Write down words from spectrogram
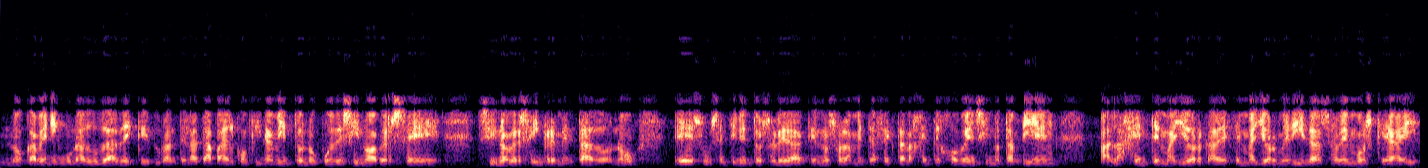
no cabe ninguna duda de que durante la etapa del confinamiento no puede sino haberse sino haberse incrementado no es un sentimiento de soledad que no solamente afecta a la gente joven sino también a la gente mayor cada vez en mayor medida sabemos que hay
